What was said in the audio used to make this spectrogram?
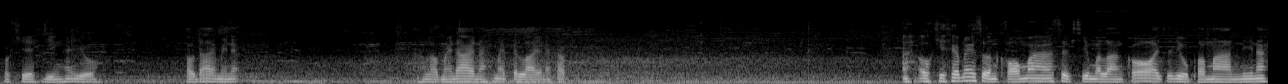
โอเค ยิงให้อยู่ เราได้ไหมเนี่ยเราไม่ได้นะ ไม่เป็นไรนะครับอะโอเคครับในส่วนของมาศึกชิมพลังก็จะอยู่ประมาณนี้นะ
